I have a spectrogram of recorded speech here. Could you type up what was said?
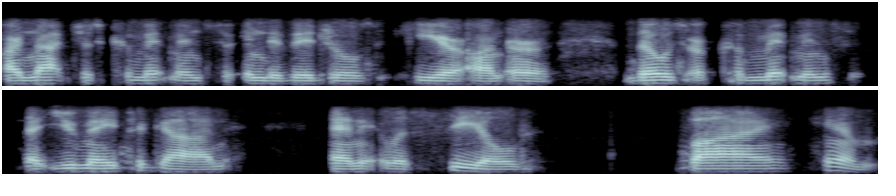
are not just commitments to individuals here on earth. Those are commitments that you made to God, and it was sealed by Him.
